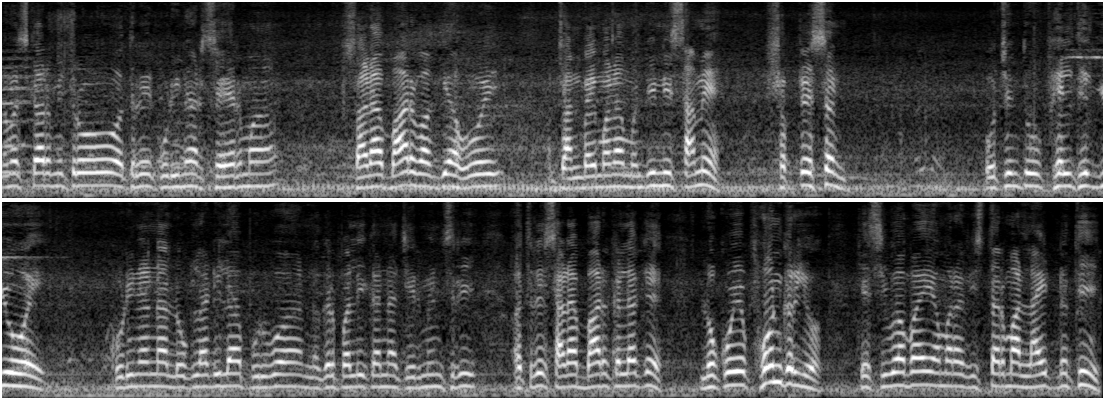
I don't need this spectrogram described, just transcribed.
નમસ્કાર મિત્રો, અત્રે કોડીનાર શહેરમાં સાડા બાર વાગ્યા હોય. જાનબાઈ માના મંદિરની સામે સબસ્ટેશન ઓચિંતું ફેલ થઈ ગયું હોય. કોડીનારના લોકલાડીલા પૂર્વ નગરપાલિકાના ચેરમેન શ્રી અત્રે સાડા બાર કલાકે લોકોએ ફોન કર્યો. કે શિવાભાઈ, અમારા વિસ્તારમાં લાઇટ નથી,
